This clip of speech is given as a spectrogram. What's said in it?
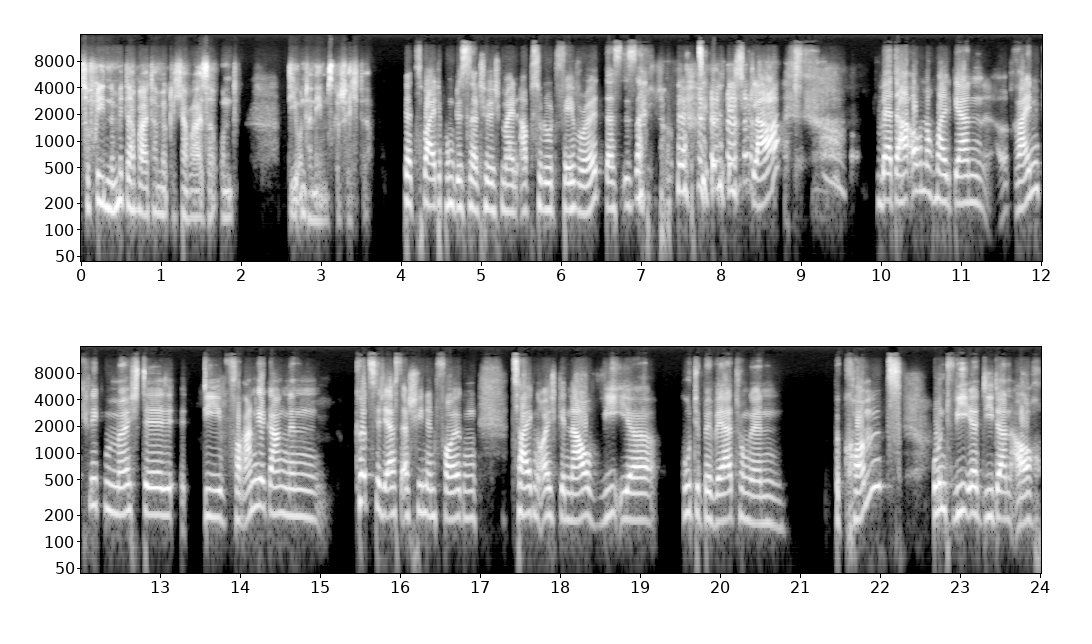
zufriedene Mitarbeiter möglicherweise und die Unternehmensgeschichte. Der zweite Punkt ist natürlich mein absolut Favorite. Das ist natürlich klar. Wer da auch noch mal gern reinklicken möchte, die vorangegangenen, kürzlich erst erschienenen Folgen zeigen euch genau, wie ihr gute Bewertungen bekommt und wie ihr die dann auch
